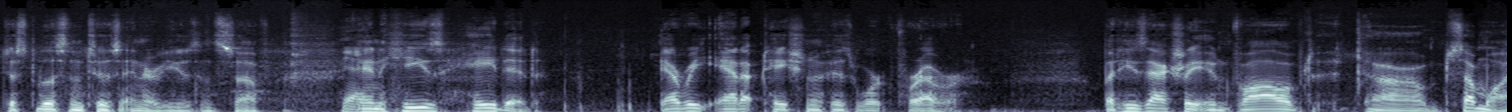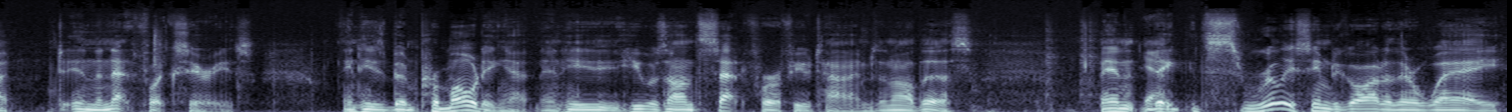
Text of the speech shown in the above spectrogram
Just listen to his interviews and stuff. Yeah. And he's hated every adaptation of his work forever. But he's actually involved um, somewhat in the Netflix series. And he's been promoting it. And he, he was on set for a few times and all this. And Yeah. they really seem to go out of their way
